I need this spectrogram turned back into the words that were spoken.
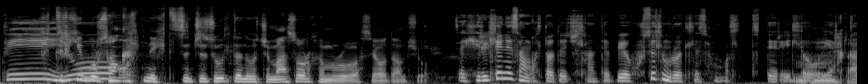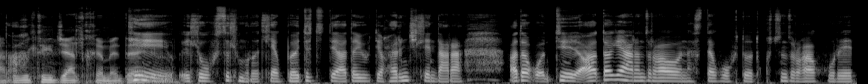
би юу бүр сонголт нэгтсэн чи сүулдэ нөгөө чи мансуурах юм руу бас яваад ам шүү. За хэрэглээний сонголтууд ээж болохантай би хүсэл мөрөөдлийн сонголт дээр илүү ярих гэдэг байна. Тэгвэл тэгж ялах юм байна тийм. Илүү хүсэл мөрөөдөл яг бодит те одоо юу гэдэг 20 жилийн дараа одоо одоогийн 16 настай хүүхдүүд 36 хүрээд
